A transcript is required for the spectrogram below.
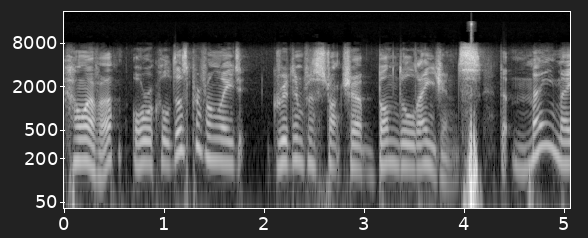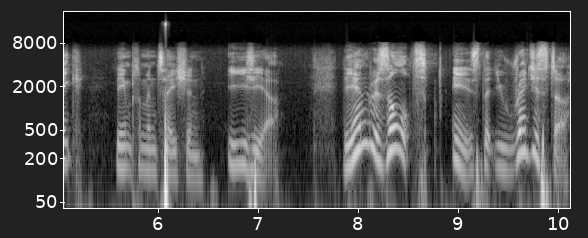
However, Oracle does provide grid infrastructure bundled agents that may make the implementation easier. The end result is that you register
